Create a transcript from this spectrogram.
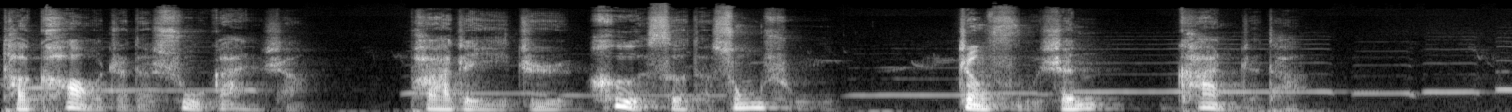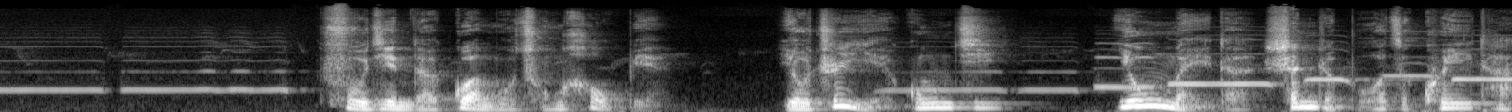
他靠着的树干上趴着一只褐色的松鼠，正俯身看着他。附近的灌木丛后边有只野公鸡，优美的伸着脖子窥探。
